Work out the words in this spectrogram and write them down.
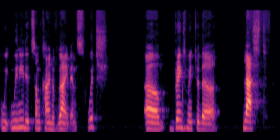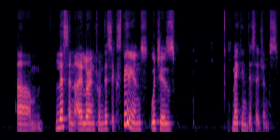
we, we needed some kind of guidance, which uh, brings me to the last um, lesson I learned from this experience, which is making decisions.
